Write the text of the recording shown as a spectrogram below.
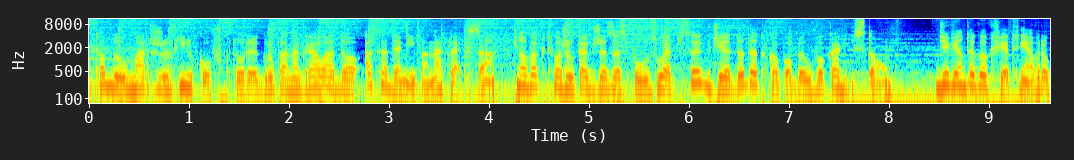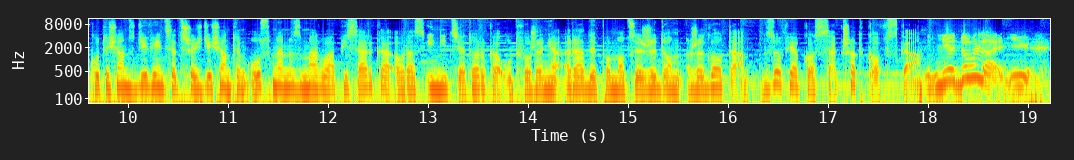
To był Marsz Wilków, który grupa nagrała do Akademii Pana Kleksa. Nowak tworzył także zespół Złepsy, gdzie dodatkowo był wokalistą. 9 kwietnia w roku 1968 zmarła pisarka oraz inicjatorka utworzenia Rady Pomocy Żydom Żegota, Zofia Kossak-Szatkowska. Niedola ich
